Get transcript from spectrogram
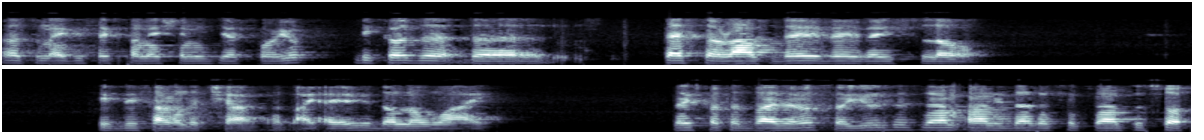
uh, to make this explanation easier for you, because the, the tester runs very, very, very slow. If these are on the chart, I, I really don't know why. The expert advisor also uses them and it doesn't seem to run too slow.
